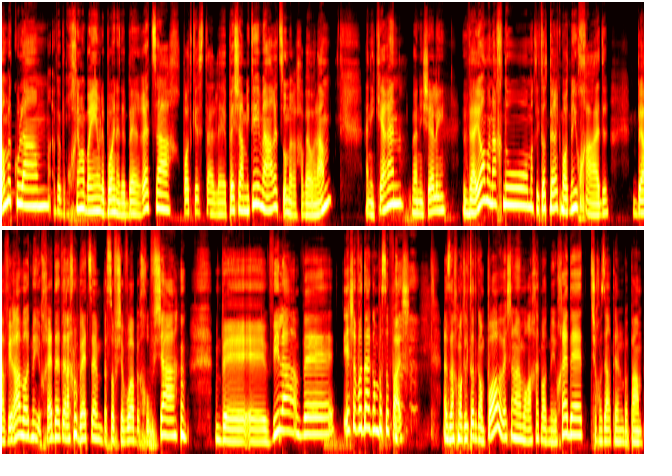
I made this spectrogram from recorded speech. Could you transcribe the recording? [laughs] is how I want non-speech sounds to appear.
שלום לכולם, וברוכים הבאים לבואי נדבר רצח, פודקאסט על אה, פשע אמיתי מהארץ ומרחבי העולם. אני קרן. ואני שלי. והיום אנחנו מקליטות פרק מאוד מיוחד, באווירה מאוד מיוחדת, אנחנו בעצם בסוף שבוע בחופשה, [laughs] בווילה, ויש עבודה גם בסופש. [laughs] אז אנחנו מקליטות גם פה, ויש לנו היום אורחת מאוד מיוחדת, שחוזרת אלינו בפעם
